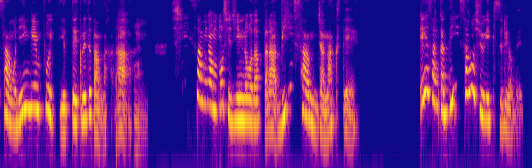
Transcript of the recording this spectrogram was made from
さんを人間っぽいって言ってくれてたんだから、うん。C さんがもし人狼だったら B さんじゃなくて、A さんか D さんを襲撃するよね。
